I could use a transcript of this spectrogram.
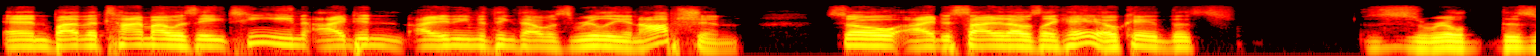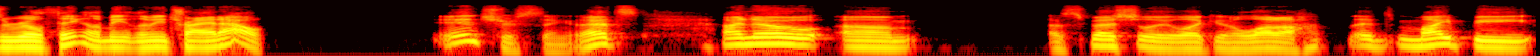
And by the time i was 18 i didn't i didn't even think that was really an option. So i decided i was like hey okay this this is a real this is a real thing. Let me let me try it out. Interesting. That's I know um especially like in a lot of it might be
